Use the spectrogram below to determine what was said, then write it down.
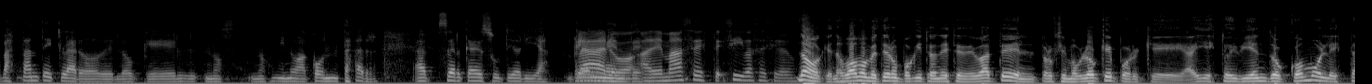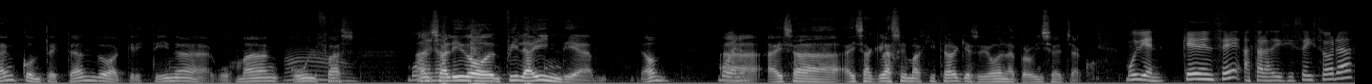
bastante claro de lo que él nos, nos vino a contar acerca de su teoría. Claro, realmente. además, este, sí, vas a decir algo. No, que nos vamos a meter un poquito en este debate en el próximo bloque porque ahí estoy viendo cómo le están contestando a Cristina Guzmán, Ah, Culfas. bueno. Han salido en fila india, ¿no? Bueno. A, a esa, a esa clase magistral que se dio en la provincia de Chaco. Muy bien, quédense hasta las 16 horas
